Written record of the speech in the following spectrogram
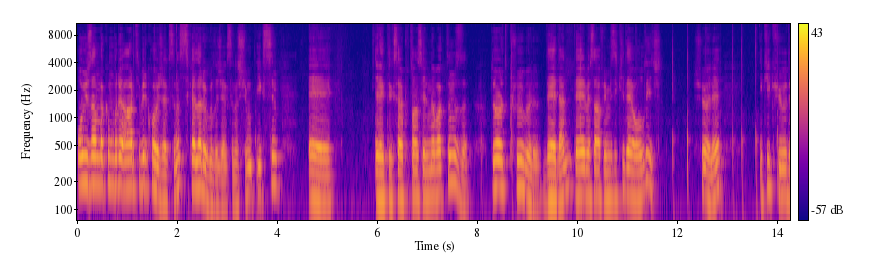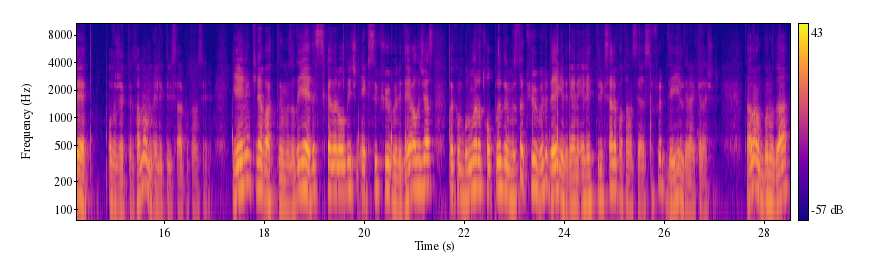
O yüzden bakın buraya artı bir koyacaksınız. Skaler uygulayacaksınız. Şimdi X'in e, elektriksel potansiyeline baktığımızda 4Q bölü D'den D mesafemiz 2D olduğu için şöyle 2QD olacaktır tamam mı elektriksel potansiyeli. Y'ninkine baktığımızda da Y'de skaler olduğu için eksi Q bölü D alacağız. Bakın bunları topladığımızda Q bölü D gelir. Yani elektriksel potansiyel sıfır değildir arkadaşlar. Tamam bunu da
